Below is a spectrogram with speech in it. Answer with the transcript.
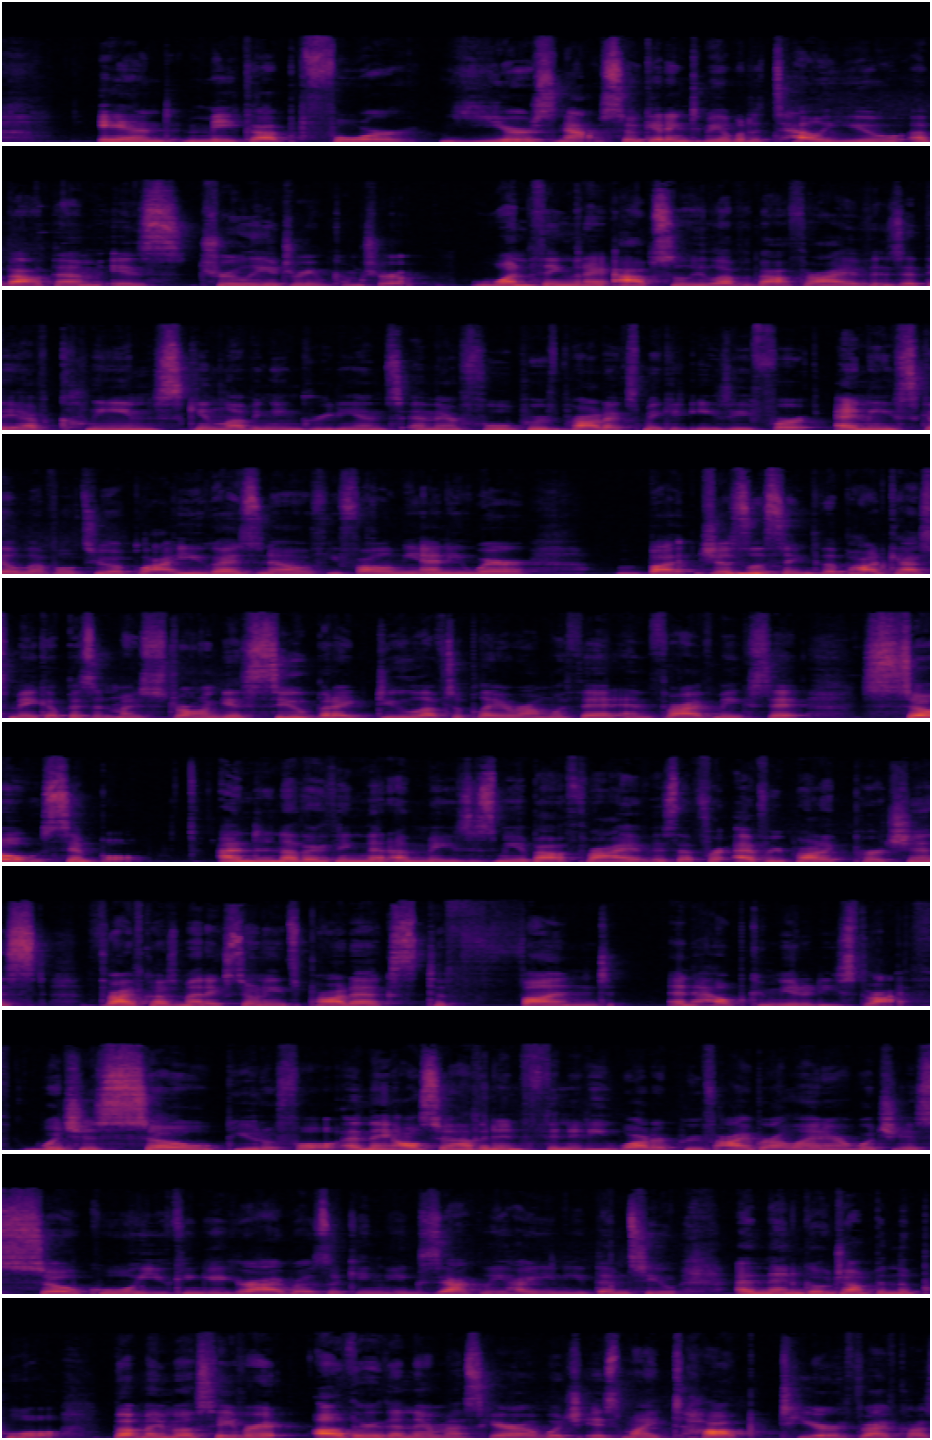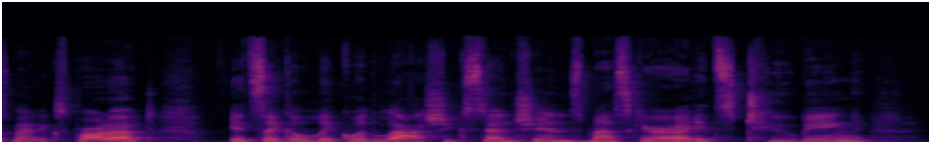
and makeup for years now. So, getting to be able to tell you about them is truly a dream come true. One thing that I absolutely love about Thrive is that they have clean, skin loving ingredients and their foolproof products make it easy for any skill level to apply. You guys know if you follow me anywhere, but just listening to the podcast, makeup isn't my strongest suit, but I do love to play around with it, and Thrive makes it so simple. And another thing that amazes me about Thrive is that for every product purchased, Thrive Causemetics donates products to fund and help communities thrive, which is so beautiful. And they also have an infinity waterproof eyebrow liner, which is so cool. You can get your eyebrows looking exactly how you need them to and then go jump in the pool. But my most favorite, other than their mascara, which is my top tier Thrive Causemetics product, it's like a liquid lash extensions mascara. It's tubing,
